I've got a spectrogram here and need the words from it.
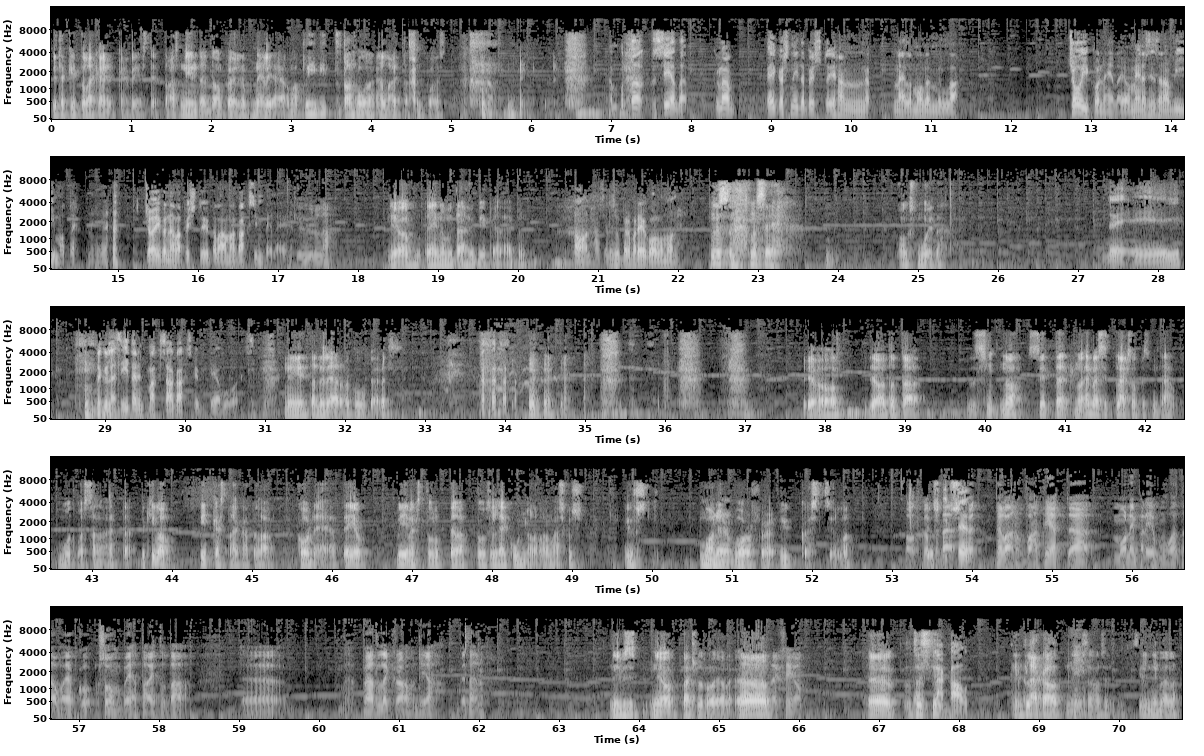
yhtäkkiä tulee kännykkään viesti, että taas Nintendo on pölynyt mun neljä euroa. Voi vittu, taas mulla en laittaa sen pois. No, mutta sieltä, kyllä, eikös niitä pysty ihan näillä molemmilla Joy-koneilla, joo, meinasin sanoa viimote, niin Joy-koneella pystyy pelaamaan kaksin pelejä. kyllä. Joo, mutta ei ne ole mitään hyviä pelejä kyllä. No onhan siellä Super Mario 3. No se, no se. Onks muita? No ei. No kyllä siitä nyt maksaa 20 vuodessa. Niin, on neljä euroa kuukaudessa. joo, joo, tota... No, sitten, no en mä sitten Black mitään muuta voi sanoa, että kiva pitkästä aikaa pelaa kodeja. Et ei ole viimeksi tullut pelattua silleen kunnolla varmaan joskus just Modern Warfare 1 silloin. Ootko Joskus tätä se- pelannut vaan tiettyä monin pelin muotoa vai joku zombeja tai tota, öö, Battlegroundia vetänyt? Niin siis, joo, Battle Royale. Öö, Öö, Anteeksi, joo. öö, siis, Blackout. Niin Blackout, niin, Niin. se on sillä nimellä.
